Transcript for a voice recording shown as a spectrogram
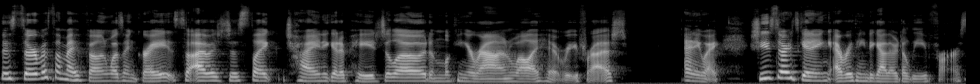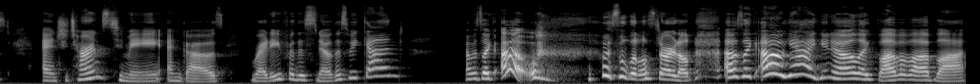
The service on my phone wasn't great, so I was just like trying to get a page to load and looking around while I hit refresh. Anyway, she starts getting everything together to leave first. And she turns to me and goes, Ready for the snow this weekend? I was like, Oh, I was a little startled. I was like, Oh, yeah, you know, like blah, blah, blah, blah.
